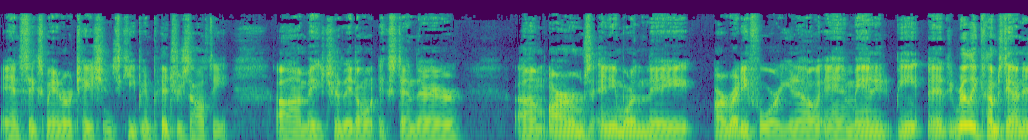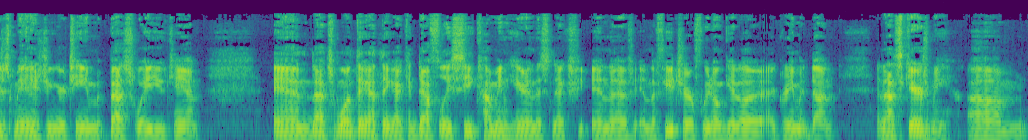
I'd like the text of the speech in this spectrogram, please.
and six man rotations, keeping pitchers healthy, uh, making sure they don't extend their um, arms any more than they are ready for. You know, and manage. Be, it really comes down to just managing your team the best way you can and that's one thing I think I can definitely see coming here in this next in the in the future if we don't get an agreement done, and that scares me because um,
